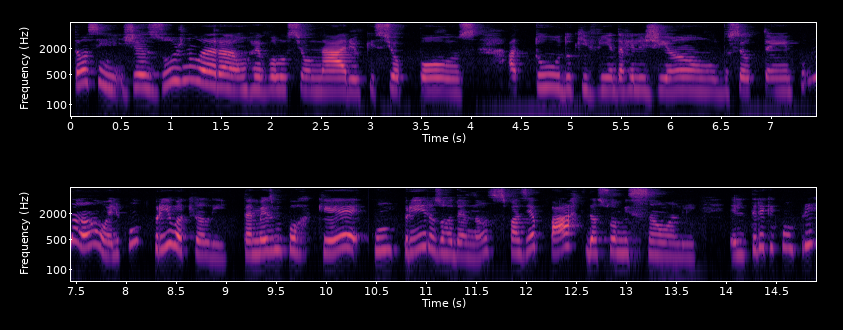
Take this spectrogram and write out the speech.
Então, assim, Jesus não era um revolucionário que se opôs a tudo que vinha da religião do seu tempo. Não, ele cumpriu aquilo ali. Até mesmo porque cumprir as ordenanças fazia parte da sua missão ali. Ele teria que cumprir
